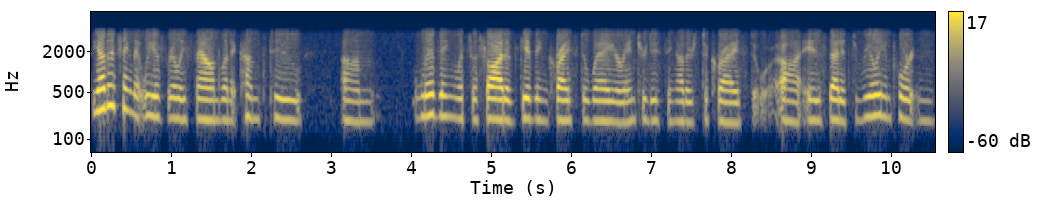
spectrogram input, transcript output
The other thing that we have really found when it comes to um, living with the thought of giving Christ away or introducing others to Christ uh, is that it's really important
